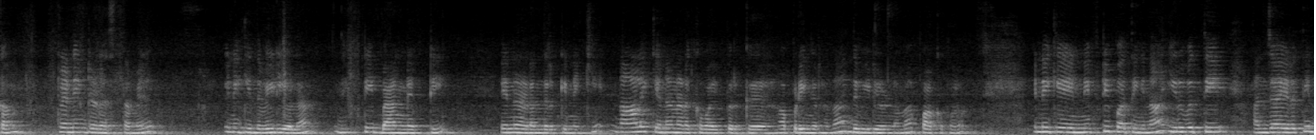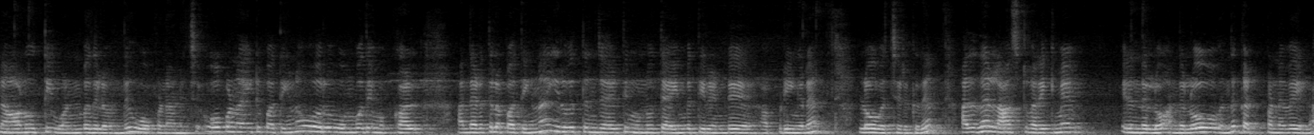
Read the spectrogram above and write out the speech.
வணக்கம். Trending traders Tamil. இன்றைக்கி இந்த வீடியோவில் நிஃப்டி பேங்க் நிஃப்டி என்ன நடந்திருக்கு இன்றைக்கி நாளைக்கு என்ன நடக்க வாய்ப்பு இருக்குது அப்படிங்கிறது தான் இந்த வீடியோவில் நம்ம பார்க்க போகிறோம் இன்றைக்கி நிஃப்டி பார்த்தீங்கன்னா இருபத்தி அஞ்சாயிரத்தி நானூற்றி ஒன்பதில் வந்து ஓப்பன் ஆனுச்சு. ஓப்பன் ஆகிட்டு பார்த்தீங்கன்னா ஒரு ஒம்பதே முக்கால் அந்த இடத்துல பார்த்தீங்கன்னா இருபத்தஞ்சாயிரத்தி முந்நூற்றி ஐம்பத்தி ரெண்டு அப்படிங்கிற லோ வச்சுருக்குது. அதுதான் லாஸ்ட் வரைக்குமே இருந்த லோ அந்த லோவை வந்து கட் பண்ணவே இல்லை.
